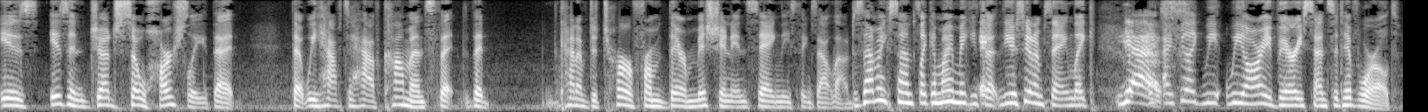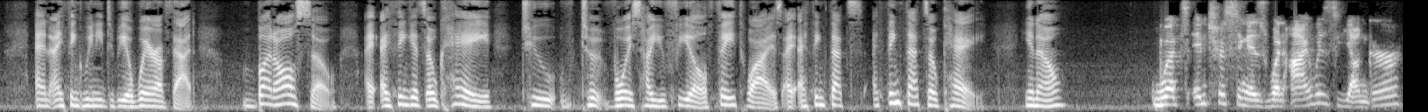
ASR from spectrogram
is isn't judged so harshly that that we have to have comments that that kind of deter from their mission in saying these things out loud. Does that make sense? Like, am I making sense? You see what I'm saying? Like, Yes. I, I feel like we we are a very sensitive world, and I think we need to be aware of that. But also I, I think it's okay to to voice how you feel faith wise. I, I think that's I think that's okay. You know. What's interesting is when I was younger,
